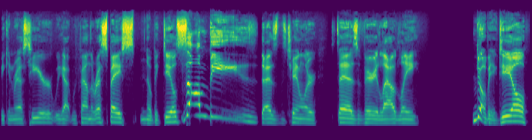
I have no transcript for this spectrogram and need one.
We can rest here. We got we found the rest space. No big deal. Zombies, as the channeler says very loudly. No big deal.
